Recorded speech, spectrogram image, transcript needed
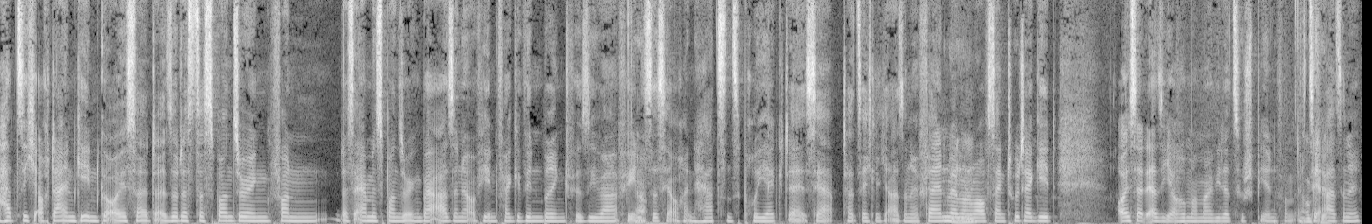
hat sich auch dahingehend geäußert, also dass das Sponsoring von, das Ärmel-Sponsoring bei Arsenal auf jeden Fall Gewinn bringt für sie war. Für ihn Ja. ist das ja auch ein Herzensprojekt. Er ist ja tatsächlich Arsenal-Fan. Wenn man Mhm. mal auf sein Twitter geht, äußert er sich auch immer mal wieder zu Spielen vom FC Okay. Arsenal.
